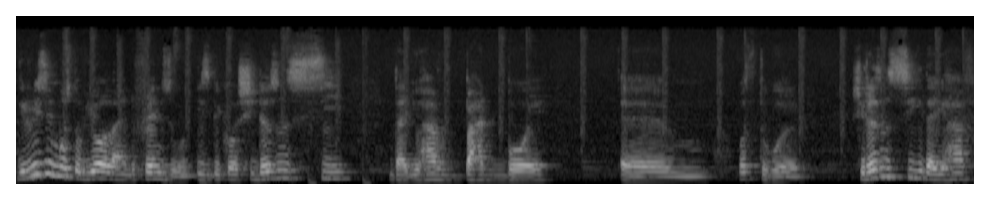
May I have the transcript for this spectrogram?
The reason most of you all are in the friend zone is because she doesn't see that you have bad boy. Um, what's the word? She doesn't see that you have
